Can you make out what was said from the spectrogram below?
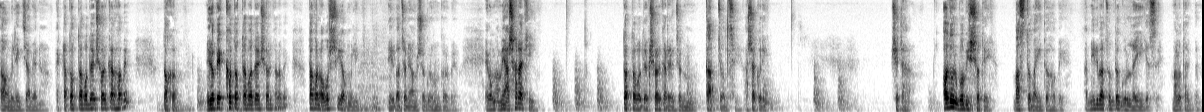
আওয়ামী লীগ যাবে না। একটা তত্ত্বাবধায়ক সরকার হবে, তখন নিরপেক্ষ তত্ত্বাবধায়ক সরকার হবে, তখন অবশ্যই আওয়ামী লীগ নির্বাচনে অংশগ্রহণ করবে। এবং আমি আশা রাখি তত্ত্বাবধায়ক সরকারের জন্য কাজ চলছে, আশা করি সেটা অদূর ভবিষ্যতে বাস্তবায়িত হবে। আর নির্বাচন তো গোল্লাই গেছে। ভালো থাকবেন।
